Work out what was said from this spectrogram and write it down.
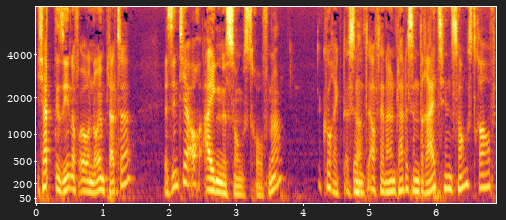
ich habe gesehen auf eurer neuen Platte, es sind ja auch eigene Songs drauf, ne? Korrekt. Es sind, Auf der neuen Platte sind 13 Songs drauf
